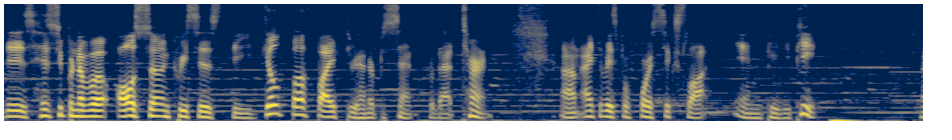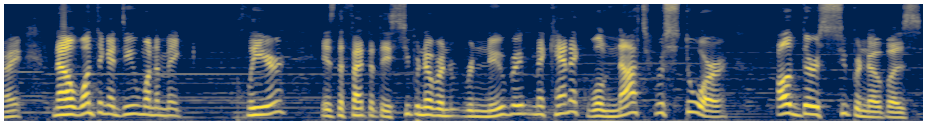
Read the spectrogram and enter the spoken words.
this, his supernova also increases the guilt buff by 300% for that turn. Um, activates before 6 slot in PvP. Right. Now, one thing I do want to make clear is the fact that the supernova renew mechanic will not restore other supernovas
